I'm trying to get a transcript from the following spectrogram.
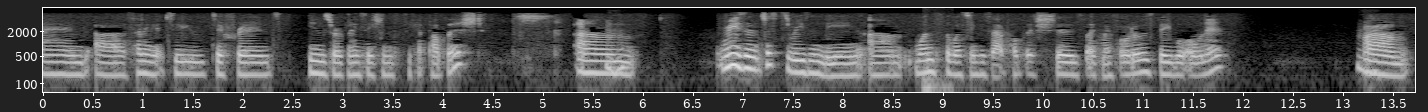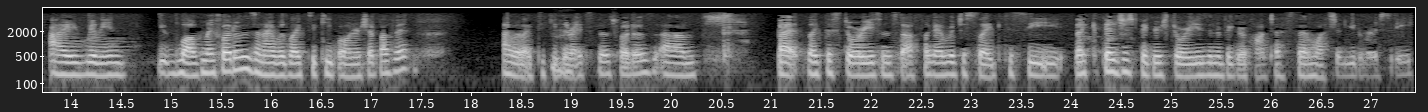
and uh, sending it to different news organizations to get published. Um, mm-hmm reason just the reason being um, once the western gazette publishes like my photos they will own it mm-hmm. um, i really love my photos and i would like to keep ownership of it i would like to keep mm-hmm. the rights to those photos um, but like the stories and stuff like i would just like to see like they're just bigger stories in a bigger contest than western university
